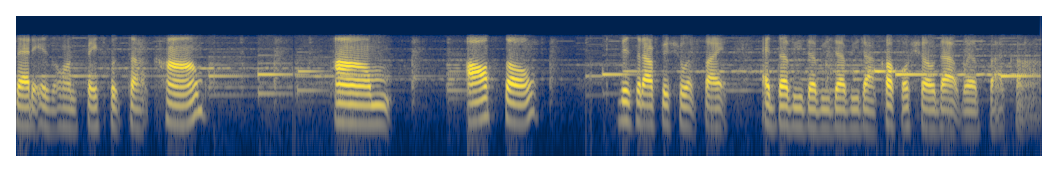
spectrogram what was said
That is on Facebook.com. Um, also, visit our official website at www.cocoshow.webs.com.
